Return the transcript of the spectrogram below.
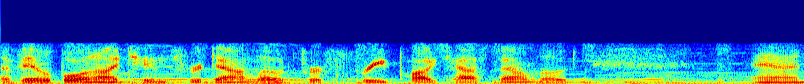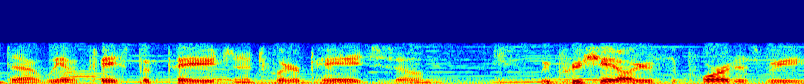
available on iTunes for download for free podcast download. And we have a Facebook page and a Twitter page. So we appreciate all your support as we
